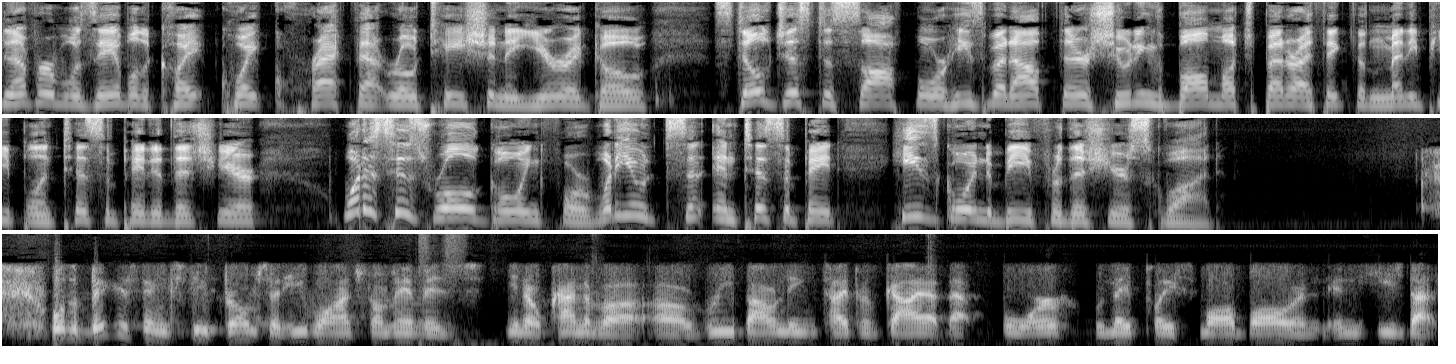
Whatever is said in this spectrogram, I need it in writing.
never was able to quite quite crack that rotation a year ago, still just a sophomore. He's been out there shooting the ball much better, I think, than many people anticipated this year. What is his role going forward? What do you anticipate he's going to be for this year's squad? Well, the biggest thing Steve Prohm said he wants from him is, you know, kind of a, a rebounding type of guy at that four when they play small ball, and, and he's that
